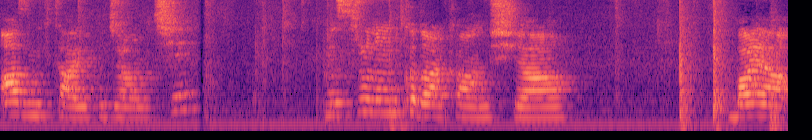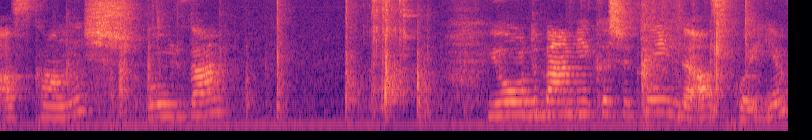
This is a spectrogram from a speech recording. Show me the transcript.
Az miktar yapacağım için. Mısır unum bu kadar kalmış ya. Bayağı az kalmış. O yüzden yoğurdu ben bir kaşık değil de az koyayım.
